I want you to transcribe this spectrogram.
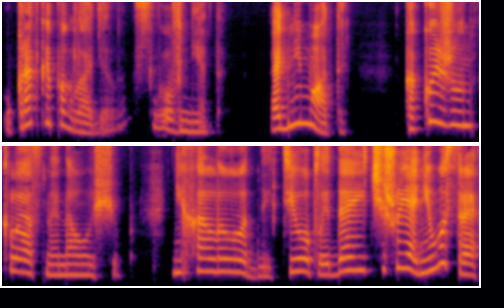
Украдкой погладила. Слов нет. Одни маты. Какой же он классный на ощупь. Не холодный, теплый, да и чешуя не острая,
